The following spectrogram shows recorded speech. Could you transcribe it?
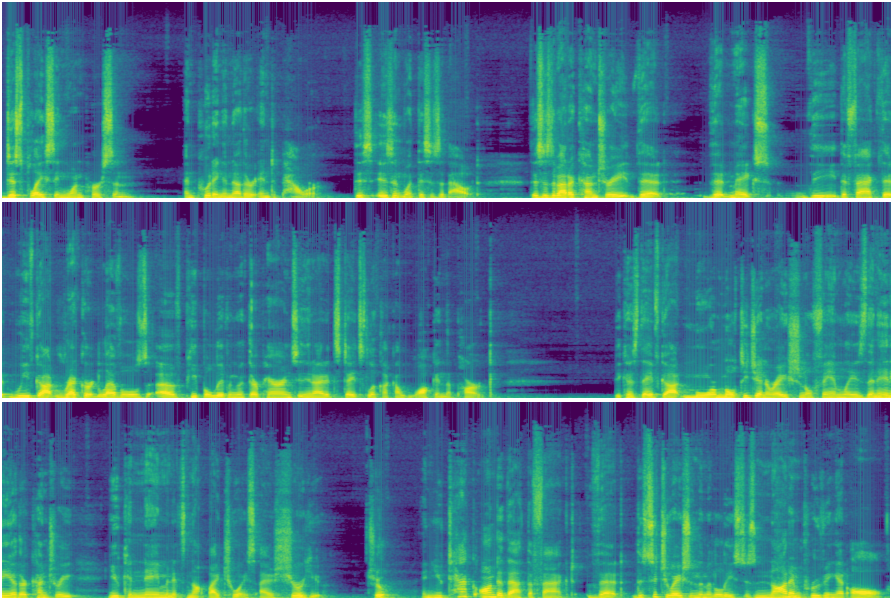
displacing one person and putting another into power. This isn't what this is about. This is about a country that that makes the the fact that we've got record levels of people living with their parents in the United States look like a walk in the park because they've got more multi-generational families than any other country you can name, and it's not by choice, I assure you. Sure. And you tack onto that the fact that the situation in the Middle East is not improving at all,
